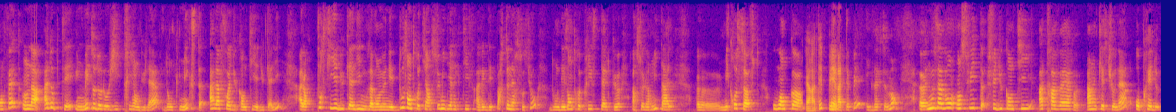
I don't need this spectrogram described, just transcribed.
En fait, on a adopté une méthodologie triangulaire, donc mixte, à la fois du Canti et du Cali. Alors, pour ce qui est du Cali, nous avons mené 12 entretiens semi-directifs avec des partenaires sociaux, donc des entreprises telles que ArcelorMittal, euh, Microsoft ou encore RATP. RATP, exactement. Euh, nous avons ensuite fait du Canti à travers un questionnaire auprès de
